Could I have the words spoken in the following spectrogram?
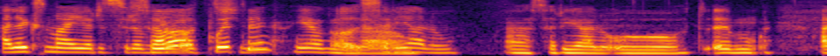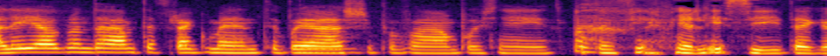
Alex Myers zrobił Co? odcinek Płyty? Ja o serialu. A, serialu. U, ale ja oglądałam te fragmenty, bo ja Mm. shipowałam później po tym filmie Lizzie i tego.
